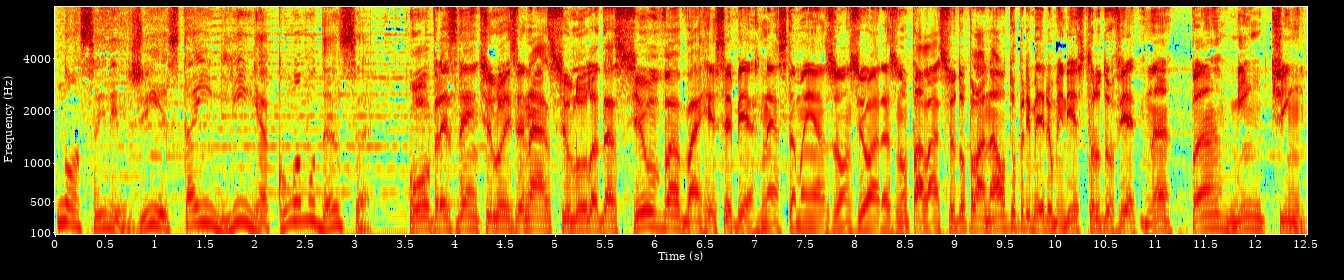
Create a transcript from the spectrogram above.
Nossa energia está em linha com a mudança. O presidente Luiz Inácio Lula da Silva vai receber nesta manhã às 11 horas no Palácio do Planalto o primeiro-ministro do Vietnã, Pan Minh Chin.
